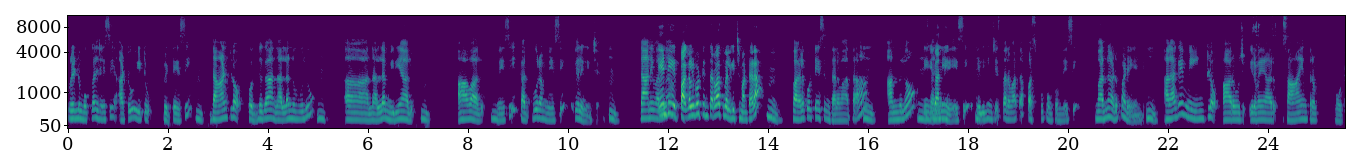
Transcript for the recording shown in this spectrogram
రెండు ముక్కలు చేసి అటు ఇటు పెట్టేసి. దాంట్లో కొద్దిగా నల్ల నువ్వులు నల్ల మిరియాలు. ఆవాలు. వేసి కర్పూరం వేసి వెలిగించండి మ్. దాని ఏంటి పగలగొట్టిన తర్వాత వెలిగించమంటారా మ్మ్. పగలకొట్టేసిన తర్వాత. అందులో ఇవన్నీ. వేసి వెలిగించేసి తర్వాత పసుపు కుంకుమ వేసి మర్నాడు పడేయండి. అలాగే మీ ఇంట్లో ఆ రోజు ఇరవై ఆరు సాయంత్రం పూట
